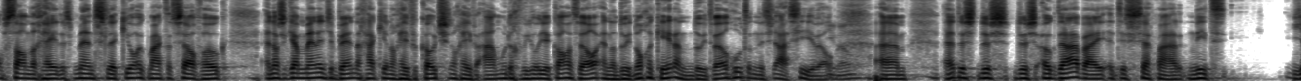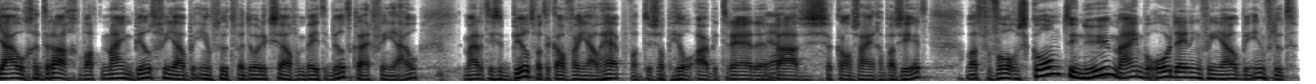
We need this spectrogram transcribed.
Omstandigheden is menselijk. Joh, ik maak dat zelf ook. En als ik jouw manager ben, dan ga ik je nog even coachen, nog even aanmoedigen van joh, je kan het wel. En dan doe je het nog een keer en dan doe je het wel goed. En dan is ja, zie je wel. Ehm, hè, dus, dus, dus ook daarbij, het is zeg maar niet jouw gedrag wat mijn beeld van jou beïnvloedt, waardoor ik zelf een beter beeld krijg van jou. Maar het is het beeld wat ik al van jou heb, wat dus op heel arbitraire Ja. basis kan zijn gebaseerd, wat vervolgens continu mijn beoordeling van jou beïnvloedt.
